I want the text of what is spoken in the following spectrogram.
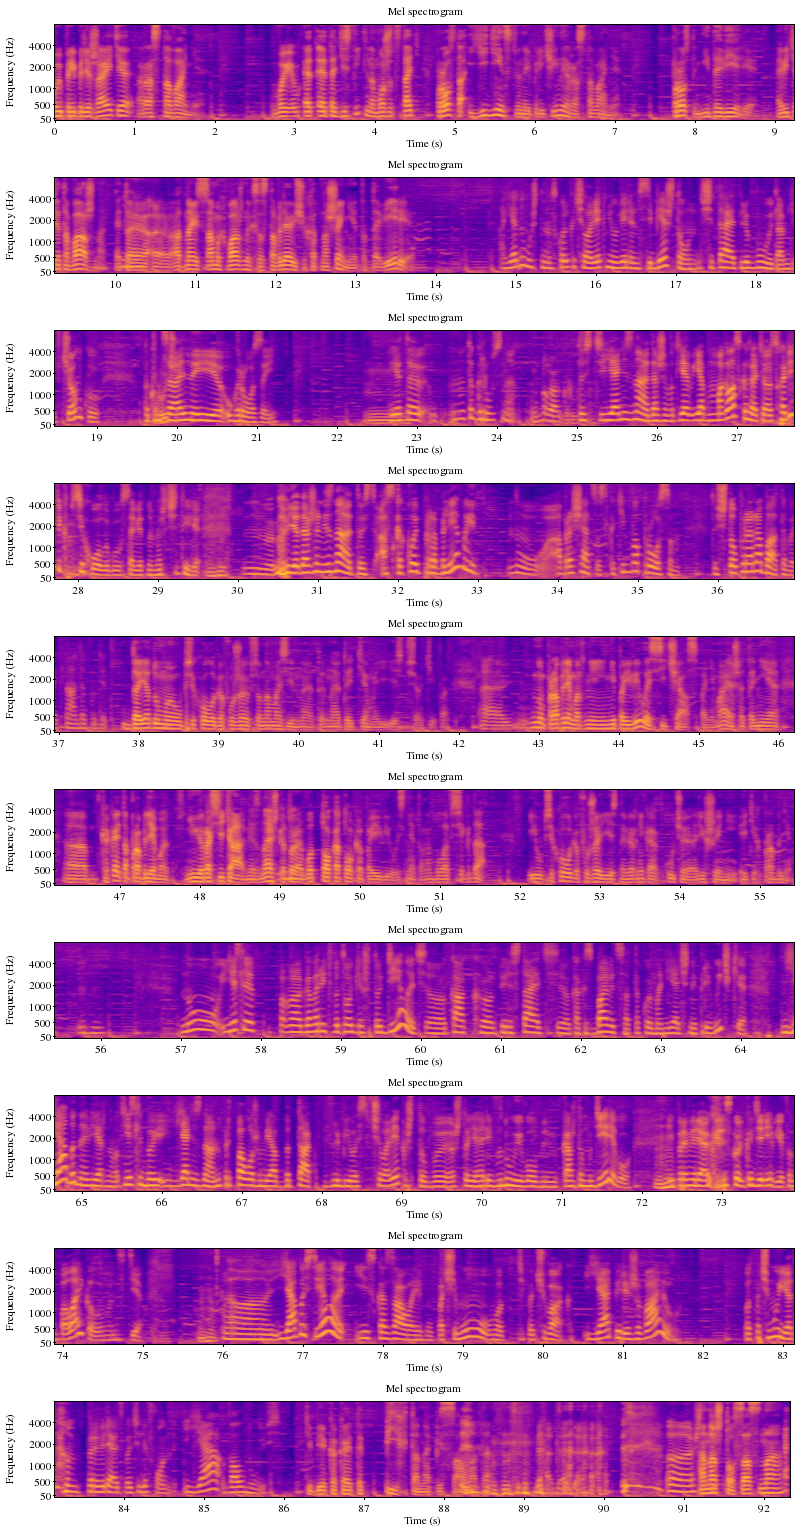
Вы приближаете расставание. Вы, это, это действительно может стать просто единственной причиной расставания. Просто недоверие. А ведь это важно. Это э, одна из самых важных составляющих отношений. Это доверие. А я думаю, что насколько человек не уверен в себе, что он считает любую там девчонку потенциальной угрозой. М, И это, ну, это грустно. Ну, да, грустно. То есть, я не знаю, даже вот я, я могла сказать, «А, сходите к психологу, совет номер четыре. Но я даже не знаю, то есть, а с какой проблемой, ну, обращаться, с каким вопросом? То есть, что прорабатывать надо будет? Да, я думаю, у психологов уже все на мази на, этой- на этой теме есть все, типа. Э, ну, проблема не, не появилась сейчас, понимаешь? Это не э, какая-то проблема с нейросетями, знаешь, которая вот только-только появилась. Нет, она была всегда. И у психологов уже есть наверняка куча решений этих проблем. Мгм. Ну, если э, говорить в итоге, что делать, э, как э, перестать, э, как избавиться от такой маньячной привычки, я бы, наверное, вот если бы, я не знаю, ну, предположим, я бы так влюбилась в человека, чтобы, что я ревную его, блин, к каждому дереву Мгм. и проверяю, сколько деревьев он полайкал в инсте, а, я бы села и сказала ему, почему, вот, типа, чувак, я переживаю, вот почему я там проверяю твой телефон, я волнуюсь. Тебе какая-то пихта написала, да? Да, да, да. Что- Она что, сосна?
